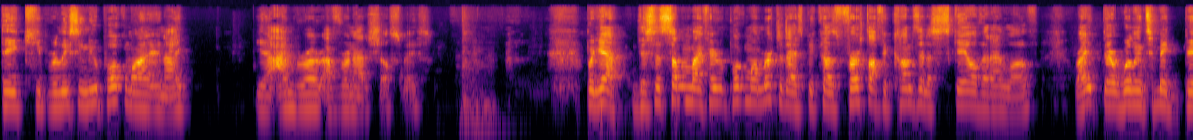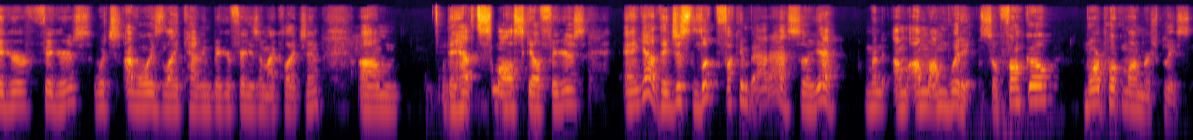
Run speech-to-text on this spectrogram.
they keep releasing new Pokemon, and I, yeah, I'm run, I've run out of shelf space. But yeah, this is some of my favorite Pokemon merchandise because first off, it comes in a scale that I love. Right, they're willing to make bigger figures, which I've always liked having bigger figures in my collection. Um, they have small scale figures, and yeah, they just look fucking badass. So yeah, I'm gonna, I'm, I'm, I'm with it. So Funko, more Pokemon merch, please.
